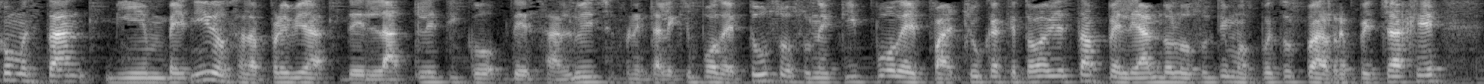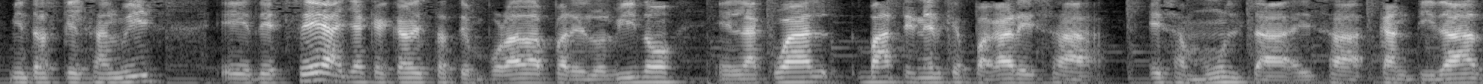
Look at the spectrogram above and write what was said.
¿cómo están? Bienvenidos a la previa del Atlético de San Luis frente al equipo de Tuzos, un equipo de Pachuca que todavía está peleando los últimos puestos para el repechaje, mientras que el San Luis eh, desea ya que acabe esta temporada para el olvido, en la cual va a tener que pagar esa, esa multa, esa cantidad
